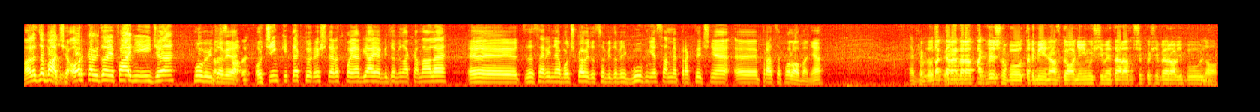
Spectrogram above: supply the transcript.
No ale zobaczcie, Orka widzowie fajnie idzie. Mówię widzowie, odcinki te, które się teraz pojawiają widzowie na kanale yy, ze serii na boczkowej, to są widzowie głównie same praktycznie yy, prace polowe, nie? Jakby No to ktoś tak teraz, teraz tak wyszło, bo terminy nas gonią i musimy teraz szybko się wyrobić, bo... No.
